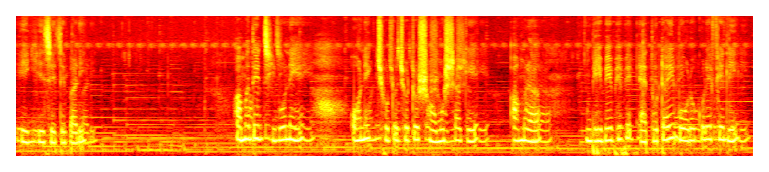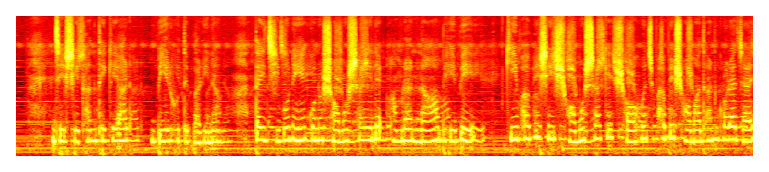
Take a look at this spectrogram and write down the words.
এগিয়ে যেতে পারি। আমাদের জীবনে অনেক ছোট ছোট সমস্যাকে আমরা ভেবে ভেবে এতটাই বড় করে ফেলি যে সেখান থেকে আর বের হতে পারি না। তাই জীবনে কোনো সমস্যা এলে আমরা না ভেবে কীভাবে সেই সমস্যাকে সহজভাবে সমাধান করা যায়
